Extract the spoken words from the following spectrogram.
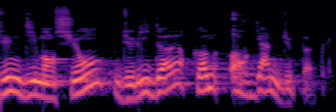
d'une dimension du leader comme organe du peuple.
